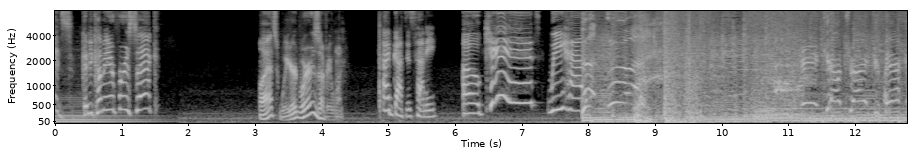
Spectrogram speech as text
Kids, can you come here for a sec? Well, that's weird. Where is everyone? I've got this, honey. Oh, kids, we have. Hey, Caltrans, you're back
